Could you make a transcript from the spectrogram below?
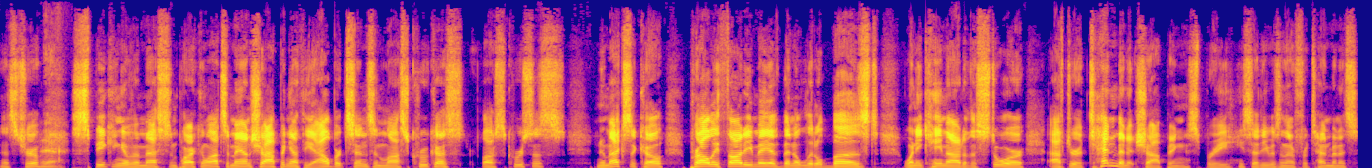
That's true. Yeah. Speaking of a mess in parking lots, a man shopping at the Albertsons in Las Cruces, Las Cruces, New Mexico, probably thought he may have been a little buzzed when he came out of the store after a 10-minute shopping spree. He said he was in there for 10 minutes,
